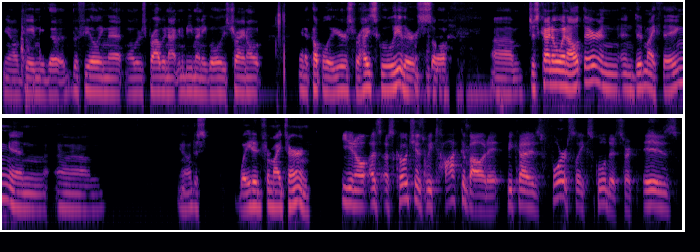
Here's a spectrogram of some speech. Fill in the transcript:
you know gave me the the feeling that well, there's probably not going to be many goalies trying out in a couple of years for high school either. So um, just kind of went out there and, and did my thing and, um, you know, just waited for my turn. You know, as, as coaches, we talked about it because Forest Lake School District is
